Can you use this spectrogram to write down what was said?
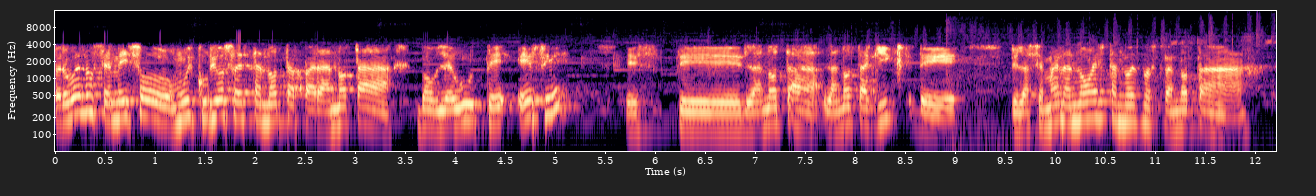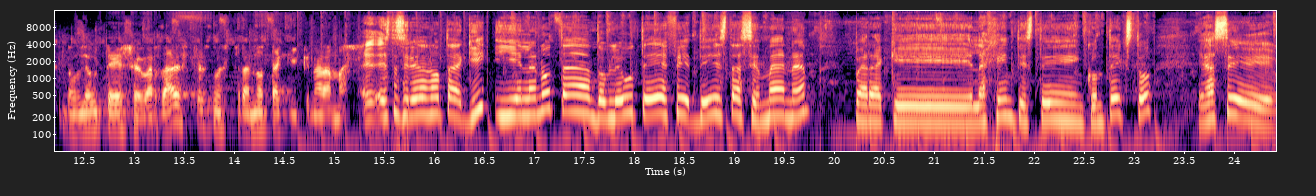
Pero bueno, se me hizo muy curiosa esta nota para nota WTF, este, la nota, la nota geek de, de la semana. No, esta no es nuestra nota WTF, ¿verdad? Esta es nuestra nota geek nada más. E, esta sería la nota geek y en la nota WTF de esta semana, para que la gente esté en contexto, hace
